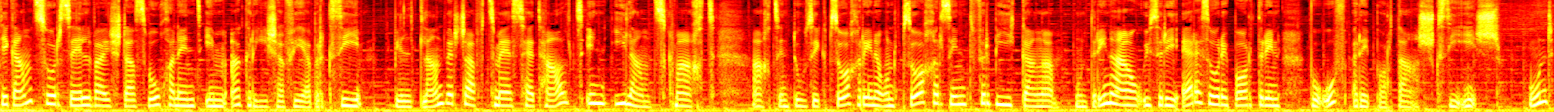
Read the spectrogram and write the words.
Die ganze Surselva war das Wochenende im Agrisha-Fieber. Weil die Landwirtschaftsmesse hat Halt in Ilanz gemacht. 18'000 Besucherinnen und Besucher sind vorbeigegangen. Unter ihnen auch unsere RSO-Reporterin, die auf Reportage war. Und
